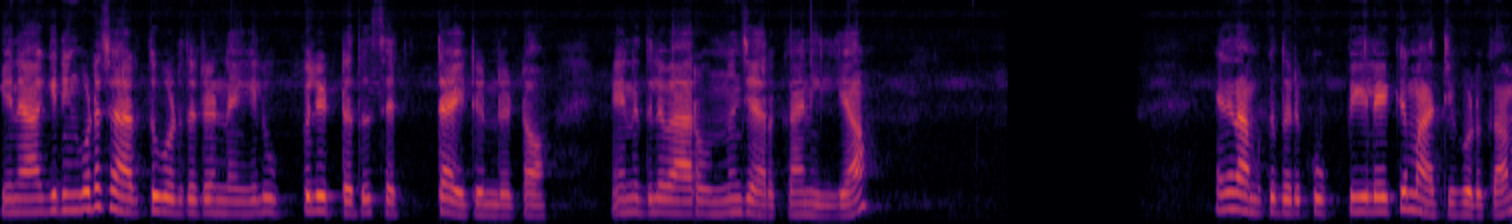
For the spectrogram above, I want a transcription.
വിനാഗിരിയും കൂടെ ചേർത്ത് കൊടുത്തിട്ടുണ്ടെങ്കിൽ ഉപ്പിലിട്ടത് സെറ്റായിട്ടുണ്ട് കേട്ടോ. ഇതിൽ വേറെ ഒന്നും ചേർക്കാനില്ല. ഇനി നമുക്കിതൊരു കുപ്പിയിലേക്ക് മാറ്റി കൊടുക്കാം.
